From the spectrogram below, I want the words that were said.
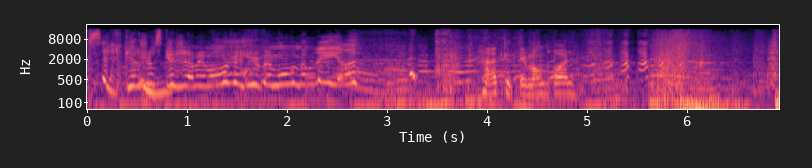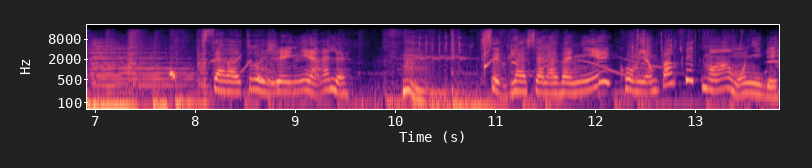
C'est la pire chose que j'ai jamais mangée. Je vais mourir. Ah, t'es tellement drôle. Ça va être génial. Cette glace à la vanille convient parfaitement à mon idée.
